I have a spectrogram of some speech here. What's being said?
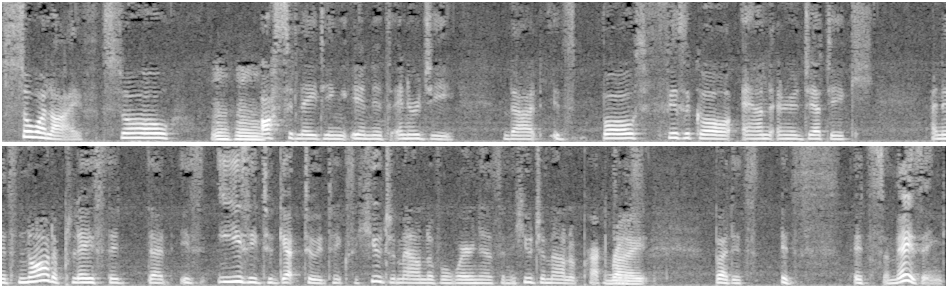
so alive, so mm-hmm. oscillating in its energy that it's both physical and energetic, and it's not a place that that is easy to get to. It takes a huge amount of awareness and a huge amount of practice. Right. But it's it's it's amazing.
